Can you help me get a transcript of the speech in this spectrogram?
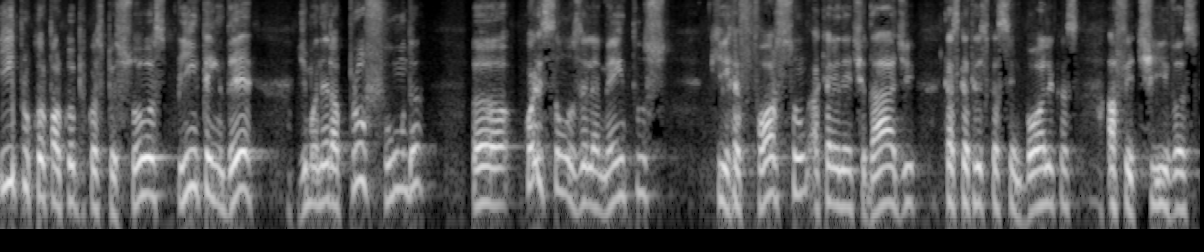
ir para o corpo a corpo com as pessoas e entender de maneira profunda uh, quais são os elementos que reforçam aquela identidade, as características simbólicas, afetivas,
